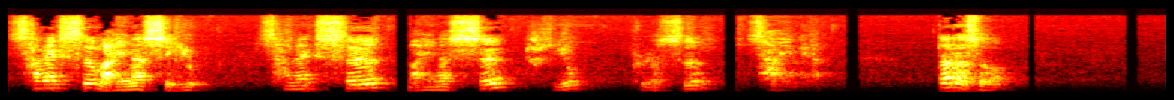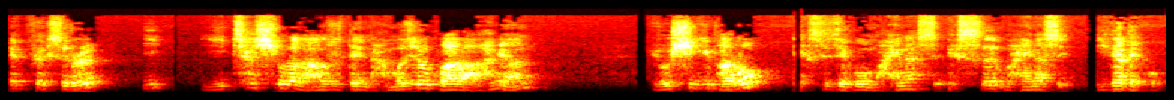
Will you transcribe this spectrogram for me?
3x 마이너스 6, 3x 마이너스 6 플러스 4입니다. 따라서 fx를 이 2차 식으로 나눴을 때 나머지를 구하라 하면 요 식이 바로 x제곱 마이너스 x 마이너스 2가 되고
